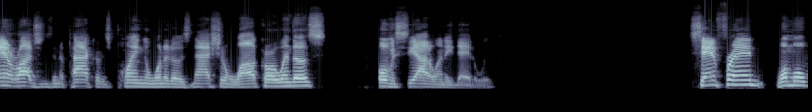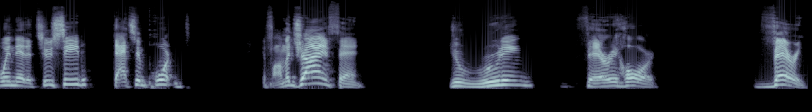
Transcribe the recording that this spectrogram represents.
Aaron Rodgers and the Packers playing in one of those national wildcard windows over Seattle any day of the week. San Fran, one more win there, the two seed. That's important. If I'm a Giant fan, you're rooting very hard, very,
